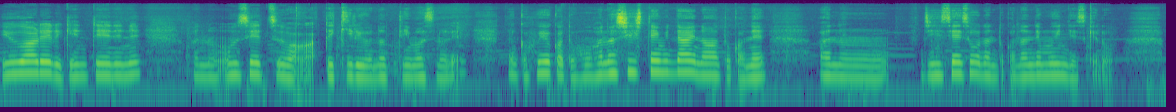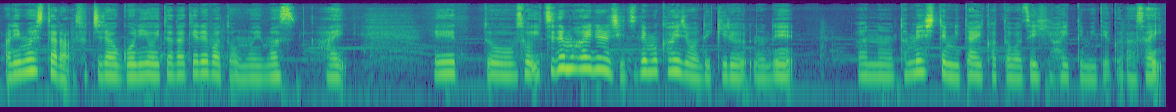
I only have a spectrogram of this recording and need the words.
URL 限定でねあの音声通話ができるようになっていますのでなんか冬香とお話ししてみたいなとかねあの人生相談とか何でもいいんですけどありましたらそちらをご利用いただければと思います。はい。えー、っとそういつでも入れるしいつでも解除はできるのであの試してみたい方は是非入ってみてください。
